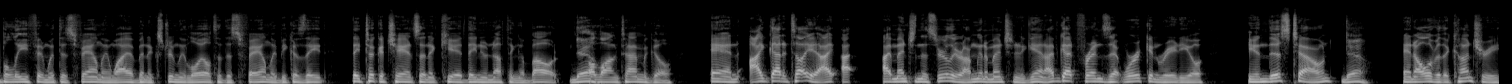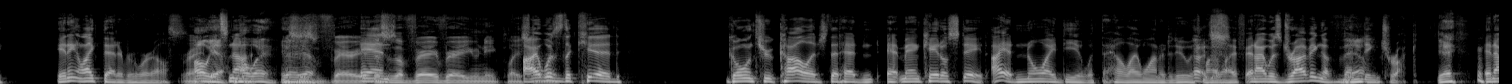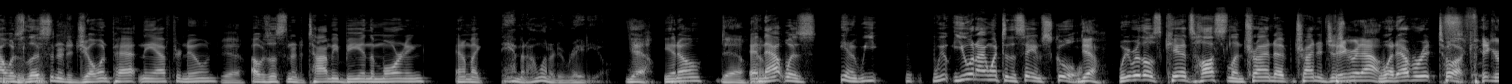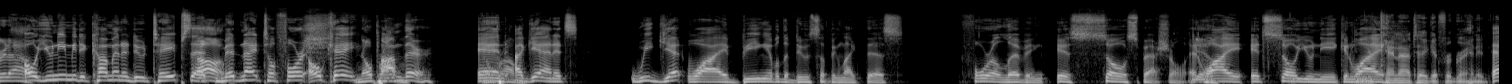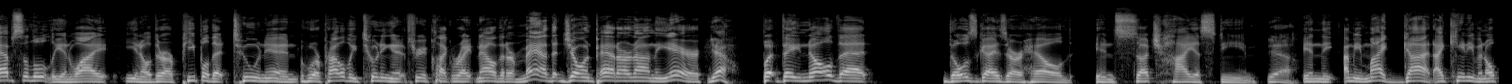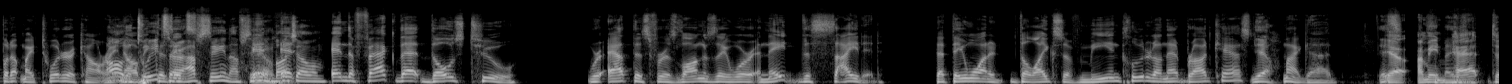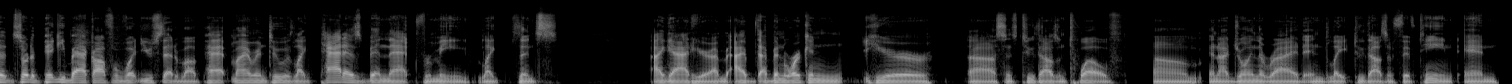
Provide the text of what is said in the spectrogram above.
belief in with this family and why I've been extremely loyal to this family because they they took a chance on a kid they knew nothing about yeah. a long time ago. And I got to tell you, I, I I mentioned this earlier. I'm going to mention it again. I've got friends that work in radio in this town, yeah, and all over the country. It ain't like that everywhere else. Right. Oh yeah, it's not. No way. This yeah, is yeah. very. And this is a very very unique place. I was the kid going through college that had at Mankato State. I had no idea what the hell I wanted to do with my life, and I was driving a vending yeah. truck. Yeah. and I was listening to Joe and Pat in the afternoon. Yeah. I was listening to Tommy B in the morning, and I'm like, damn it, I want to do radio. Yeah. You know. Yeah. And that was, you know, we we, you and I went to the same school. Yeah, we were those kids hustling, trying to trying to just figure it out, whatever it took. Figure it out. Oh, you need me to come in and do tapes at oh. midnight till four? Okay, no problem. I'm there. And no again, it's we get why being able to do something like this for a living is so special and yeah. why it's so unique and, and why you cannot take it for granted. Absolutely. And why, you know, there are people that tune in who are probably tuning in at three o'clock right now that are mad that Joe and Pat aren't on the air. Yeah. But they know that those guys are held in such high esteem. Yeah. In the, I mean, my God, I can't even open up my Twitter account right oh, now. the tweets are. I've seen. I've seen and, a bunch and, of them. And the fact that those two were at this for as long as they were, and they decided that they wanted the likes of me included on that broadcast. Yeah. My God. It's, yeah, I mean, Pat, to sort of piggyback off of what you said about Pat Myron, too, is like Pat has been that for me, like since I got here. I've, I've, I've been working here uh, since 2012, um, and I joined the ride in late 2015. And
